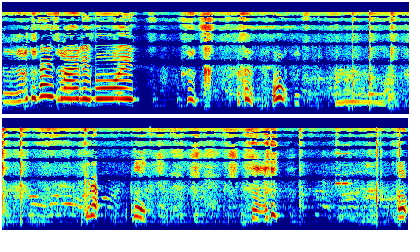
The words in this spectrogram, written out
Hi, Smiley boy. oh. Get up. Oh.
